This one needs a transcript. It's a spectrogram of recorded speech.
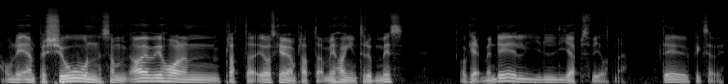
om det är en person som, ja vi har en platta, jag ska göra en platta, men jag har ingen trummis. Okej, men det hjälps vi åt med. Det fixar vi.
